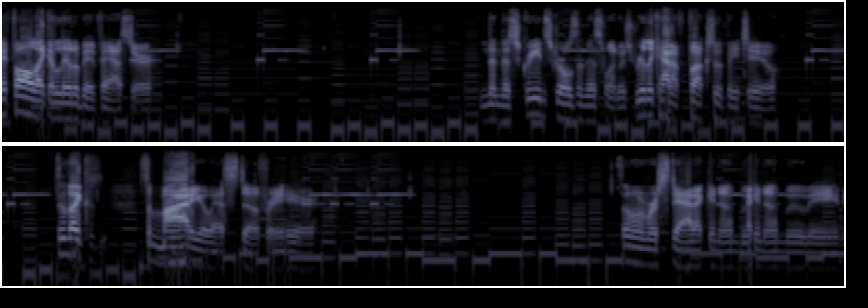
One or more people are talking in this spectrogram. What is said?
They fall like a little bit faster. And then the screen scrolls in this one, which really kind of fucks with me too. It's like some Mario-esque stuff right here. Some of them are static and, and unmoving.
